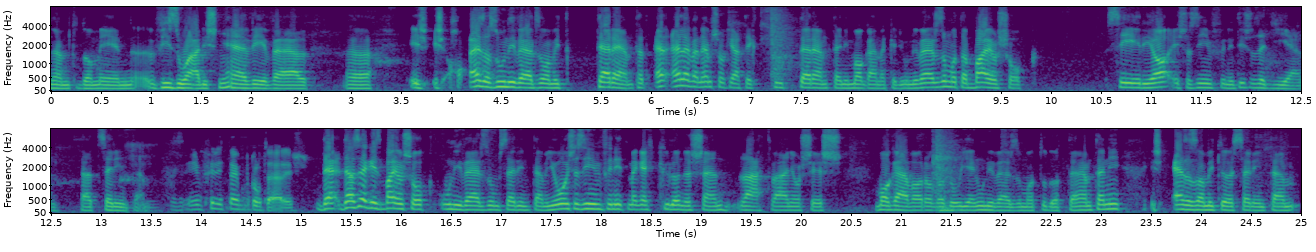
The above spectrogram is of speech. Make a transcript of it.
nem tudom én, vizuális nyelvével, ö, és, és ez az univerzum, amit terem, tehát e- eleve nem sok játék tud teremteni magának egy univerzumot, a Bioshock széria és az Infinite is az egy ilyen, tehát szerintem. Az Infinite-nek brutális. De, de az egész Bioshock univerzum szerintem jó, és az Infinite meg egy különösen látványos és magával ragadó ilyen univerzumot tudott teremteni, és ez az, amitől szerintem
